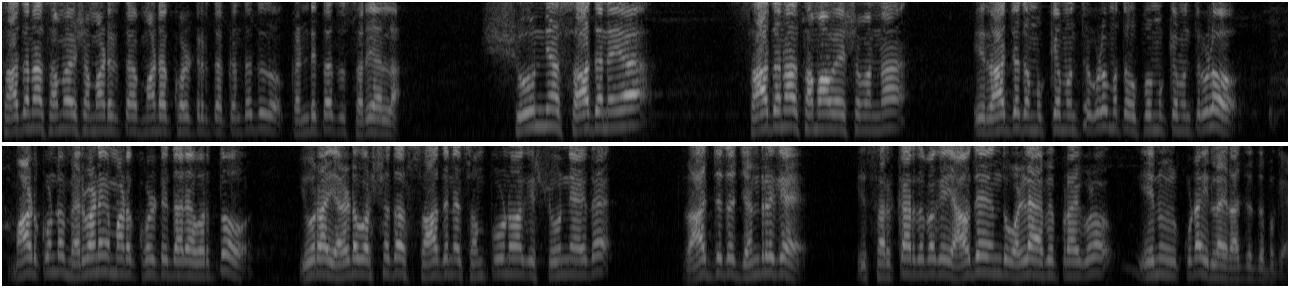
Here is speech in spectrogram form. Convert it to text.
ಸಾಧನಾ ಸಮಾವೇಶ ಮಾಡಿರ್ತ, ಮಾಡಕ್ ಹೊರಟಿರ್ತಕ್ಕಂಥದ್ದು ಖಂಡಿತ ಅದು ಸರಿಯಲ್ಲ. ಶೂನ್ಯ ಸಾಧನೆಯ ಸಾಧನಾ ಸಮಾವೇಶವನ್ನ ಈ ರಾಜ್ಯದ ಮುಖ್ಯಮಂತ್ರಿಗಳು ಮತ್ತು ಉಪಮುಖ್ಯಮಂತ್ರಿಗಳು ಮಾಡಿಕೊಂಡು ಮೆರವಣಿಗೆ ಮಾಡಕ್ ಹೊರಟಿದ್ದಾರೆ ಹೊರತು ಇವರ ಎರಡು ವರ್ಷದ ಸಾಧನೆ ಸಂಪೂರ್ಣವಾಗಿ ಶೂನ್ಯ ಇದೆ. ರಾಜ್ಯದ ಜನರಿಗೆ ಈ ಸರ್ಕಾರದ ಬಗ್ಗೆ ಯಾವುದೇ ಒಂದು ಒಳ್ಳೆ ಅಭಿಪ್ರಾಯಗಳು ಏನು ಕೂಡ ಇಲ್ಲ ಈ ರಾಜ್ಯದ ಬಗ್ಗೆ,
